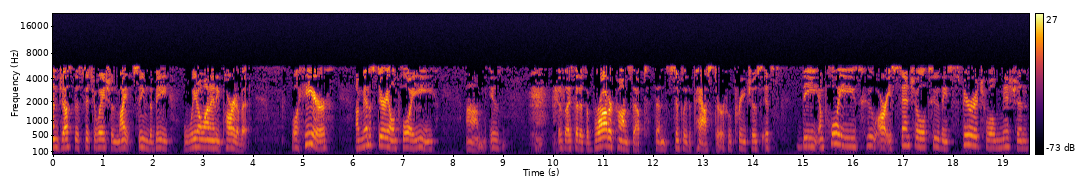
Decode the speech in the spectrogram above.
unjust this situation might seem to be, we don't want any part of it. Well, here, a ministerial employee um, is, as I said, it's a broader concept than simply the pastor who preaches. It's the employees who are essential to the spiritual mission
